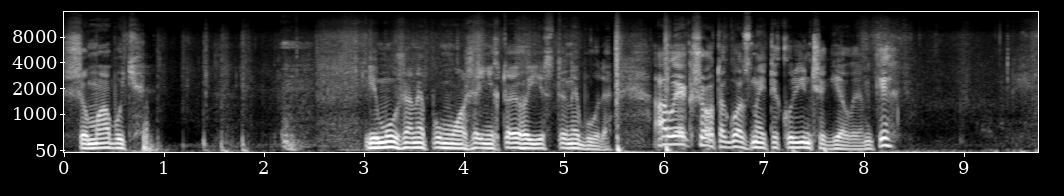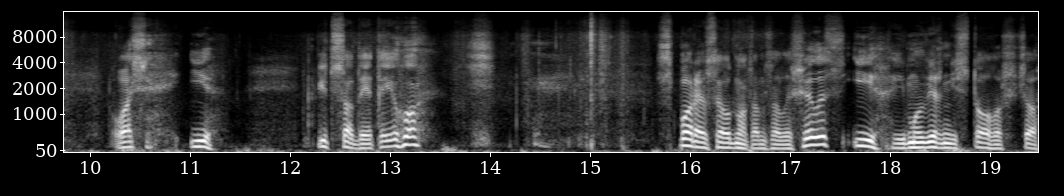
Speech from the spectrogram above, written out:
що, мабуть, йому вже не поможе і ніхто його їсти не буде. Але якщо отако знайти корінчик ялинки, ось і підсадити його, Спори все одно там залишились і ймовірність того, що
